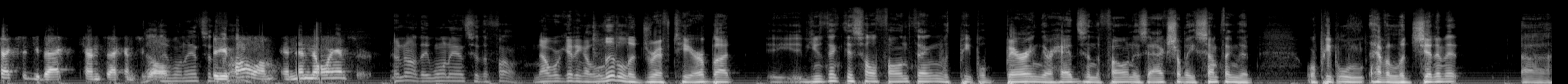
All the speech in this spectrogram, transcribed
texted you back 10 seconds ago. they won't answer so you phone. call them, and then no answer. No, no, they won't answer the phone. Now we're getting a little adrift here, but do you think this whole phone thing with people burying their heads in the phone is actually something that, where people have a legitimate uh,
